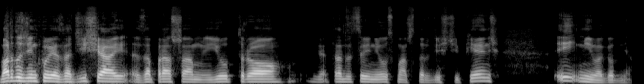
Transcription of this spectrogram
Bardzo dziękuję za dzisiaj. Zapraszam jutro, tradycyjnie 8.45 i miłego dnia.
